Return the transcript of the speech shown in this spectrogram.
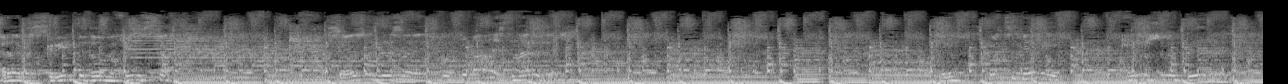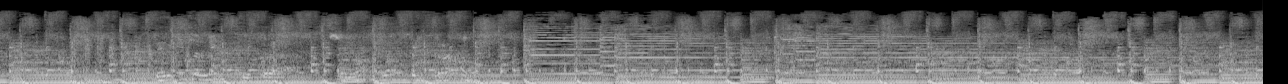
Er það eitthvað skrítið þó mér finnst kall? Sjáðu sem þess að þú koma aðeins nærri þér. Við erum hvort sem er í einu sem er byrðið. Það er ekki illa mitt, er bara svo langt langt fyrir We'll oh,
